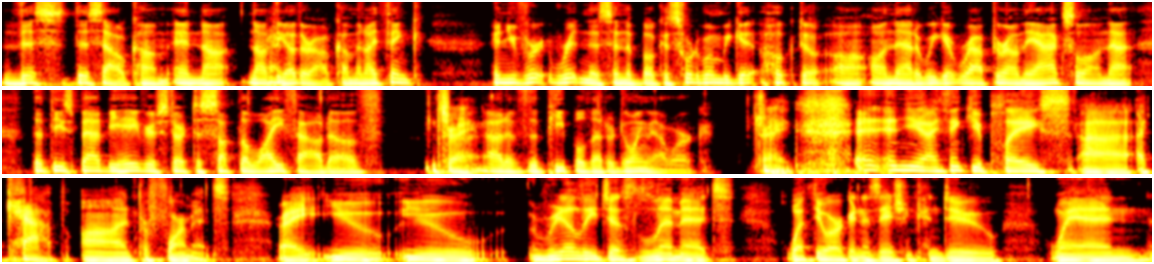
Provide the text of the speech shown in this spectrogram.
this this outcome and not not the other outcome. And i think and you've written this in the book. It's sort of when we get hooked uh, on that and we get wrapped around the axle on that that these bad behaviors start to suck the life out of that's right. out of the people that are doing that work. That's right. And, and yeah, I think you place uh, a cap on performance, right? You you really just limit what the organization can do when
